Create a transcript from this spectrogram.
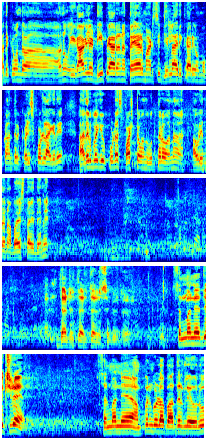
ಅದಕ್ಕೆ ಒಂದು ಅನು, ಈಗಾಗಲೇ ಡಿ ಪಿ ಆರ್ ಅನ್ನು ತಯಾರು ಮಾಡಿಸಿ ಜಿಲ್ಲಾಧಿಕಾರಿಗಳ ಮುಖಾಂತರ ಕಳಿಸಿಕೊಡಲಾಗಿದೆ. ಅದ್ರ ಬಗ್ಗೆ ಕೂಡ ಸ್ಪಷ್ಟ ಒಂದು ಉತ್ತರವನ್ನು ಅವರಿಂದ ನಾನು ಬಯಸ್ತಾ ಇದ್ದೇನೆ. ತಡ್ರಿ ತಡ್ರಿ ತಡ್ರಿ ಸೆಕ್ರೆಟರಿ ಸನ್ಮಾನ್ಯ ಅಧ್ಯಕ್ಷರೇ, ಸನ್ಮಾನ್ಯ ಹಂಪನಗೌಡ ಬಾದರ್ಲಿ ಅವರು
